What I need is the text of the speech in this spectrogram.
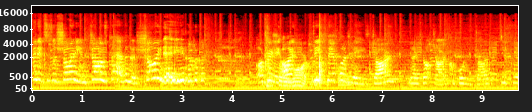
Phillips is a shiny and Joe's better than a shiny. I really, sure I why deeply apologies, Joe. You know, it's not Joe. I'm calling him Joe, but deeply,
